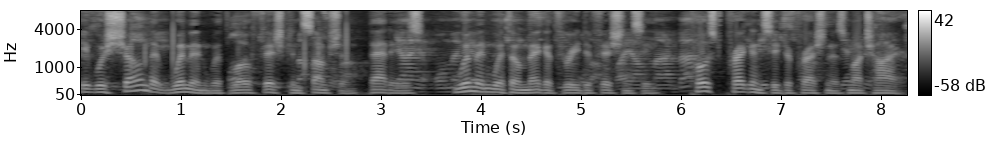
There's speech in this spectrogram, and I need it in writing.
it was shown that women with low fish consumption, that is, women with omega-3 deficiency, post-pregnancy depression is much higher.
